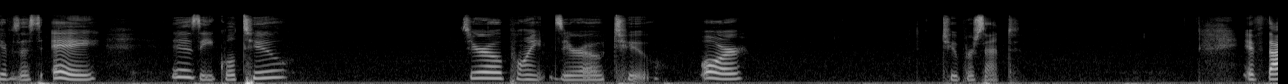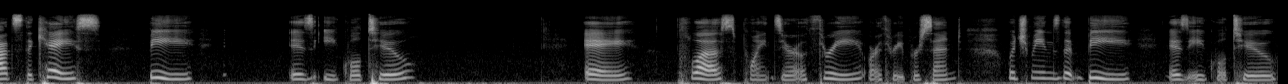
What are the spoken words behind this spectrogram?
gives us A is equal to 0.02 or 2%. If that's the case, B is equal to A plus 0.03 or 3%, which means that B is equal to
